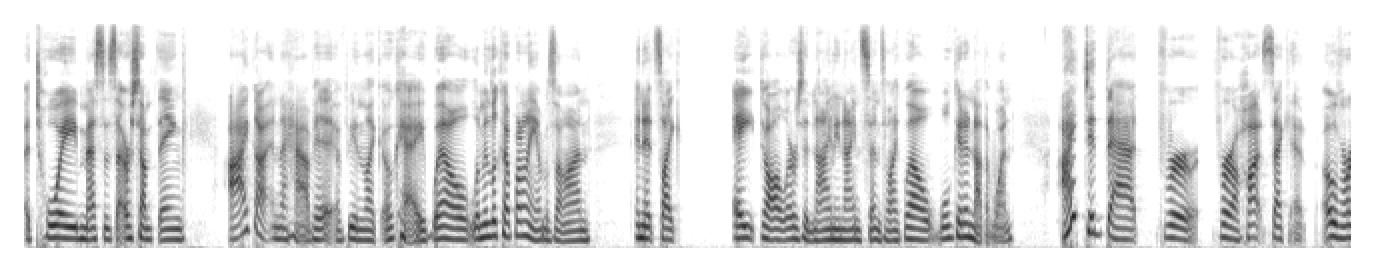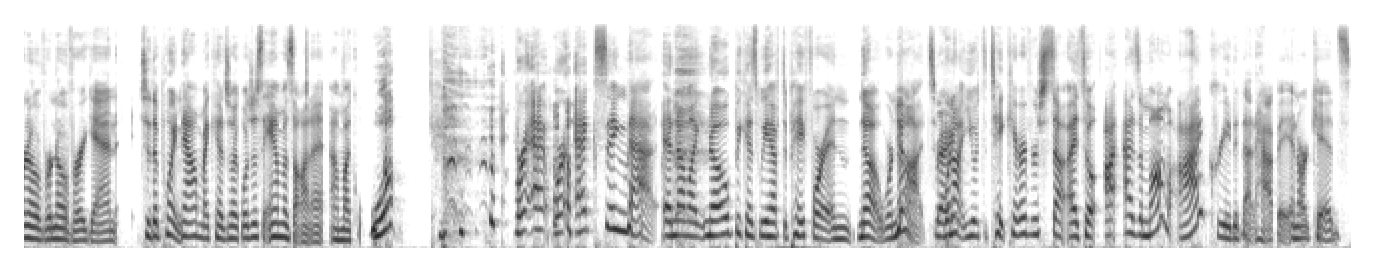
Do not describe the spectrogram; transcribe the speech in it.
a toy messes up or something, I got in a habit of being like, okay, well, let me look up on Amazon, and it's like eight dollars and ninety nine cents. I'm like, well, we'll get another one. I did that for for a hot second, over and over and over again, to the point now my kids are like, well, just Amazon it. I'm like, what? we're at, we're xing that, and I'm like, no, because we have to pay for it, and no, we're not. right. We're not. You have to take care of your stuff. And So, I, as a mom, I created that habit in our kids.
